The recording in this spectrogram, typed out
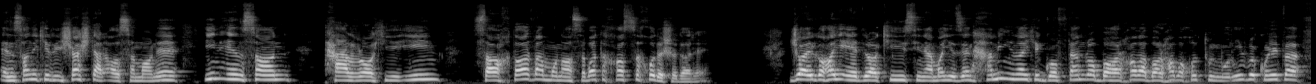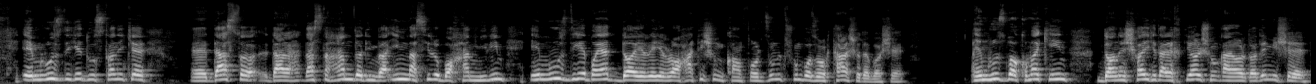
انسانی که ریشش در آسمانه این انسان طراحی این ساختار و مناسبات خاص خودشو داره. جایگاه های ادراکی سینمای زن همه اینایی که گفتم را بارها و بارها با خودتون مرور بکنید و امروز دیگه دوستانی که دست در دست هم دادیم و این مسیر رو با هم میریم امروز دیگه باید دایره راحتیشون کامفورت زونشون بزرگتر شده باشه. امروز با کمک این دانش هایی که در اختیارشون قرار داده میشه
